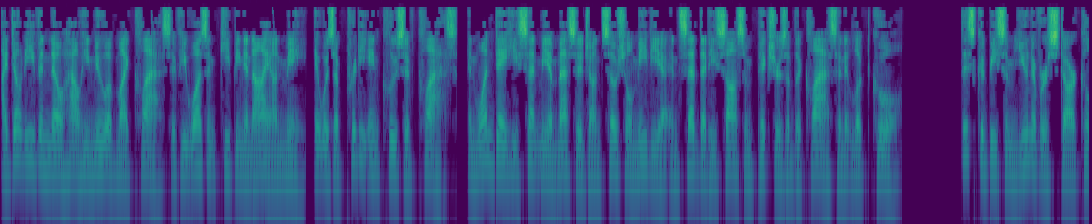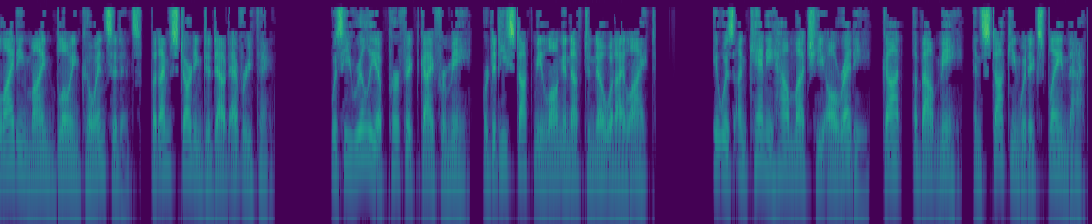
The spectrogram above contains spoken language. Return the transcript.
I don't even know how he knew of my class if he wasn't keeping an eye on me. It was a pretty inclusive class, and one day he sent me a message on social media and said that he saw some pictures of the class and it looked cool. This could be some universe star colliding mind-blowing coincidence, but I'm starting to doubt everything. Was he really a perfect guy for me, or did he stalk me long enough to know what I liked? It was uncanny how much he already got about me, and stalking would explain that.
